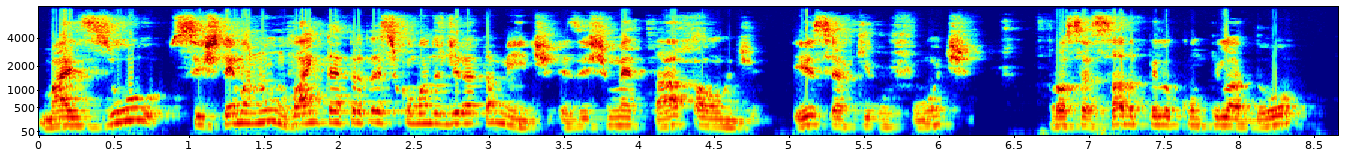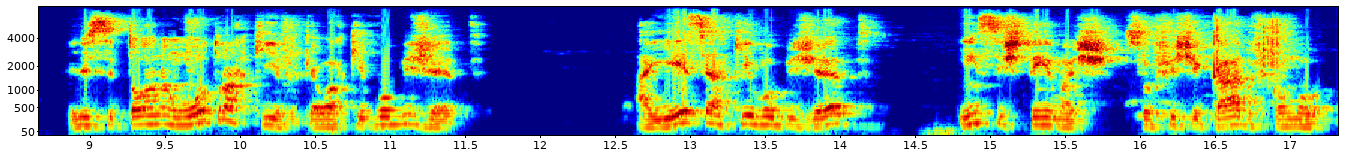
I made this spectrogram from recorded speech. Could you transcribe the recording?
mas o sistema não vai interpretar esses comandos diretamente. Existe uma etapa onde esse arquivo fonte, processado pelo compilador, ele se torna um outro arquivo, que é o arquivo objeto. Aí esse arquivo objeto, em sistemas sofisticados como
